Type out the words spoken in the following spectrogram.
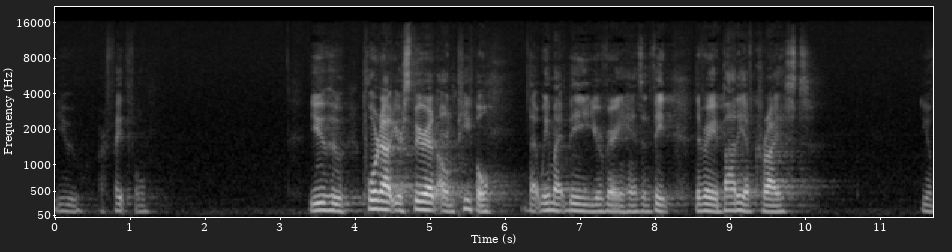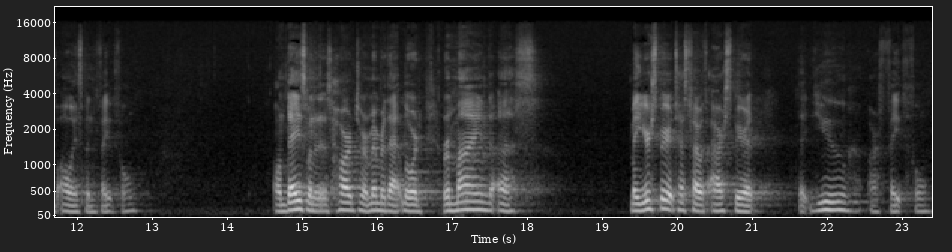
You are faithful. You who poured out your Spirit on people that we might be your very hands and feet, the very body of Christ you have always been faithful. On days when it is hard to remember that, Lord, remind us. May your spirit testify with our spirit that you are faithful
